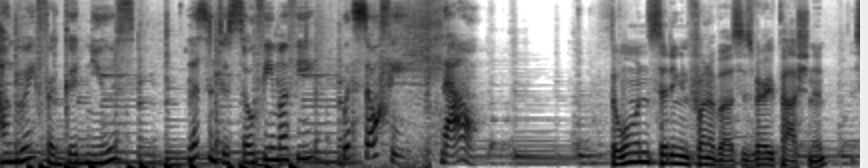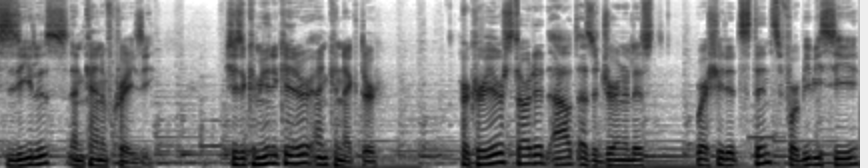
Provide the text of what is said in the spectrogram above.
Hungry for good news? Listen to Sophie Muffy with Sophie now. The woman sitting in front of us is very passionate, zealous, and kind of crazy. She's a communicator and connector. Her career started out as a journalist, where she did stints for BBC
